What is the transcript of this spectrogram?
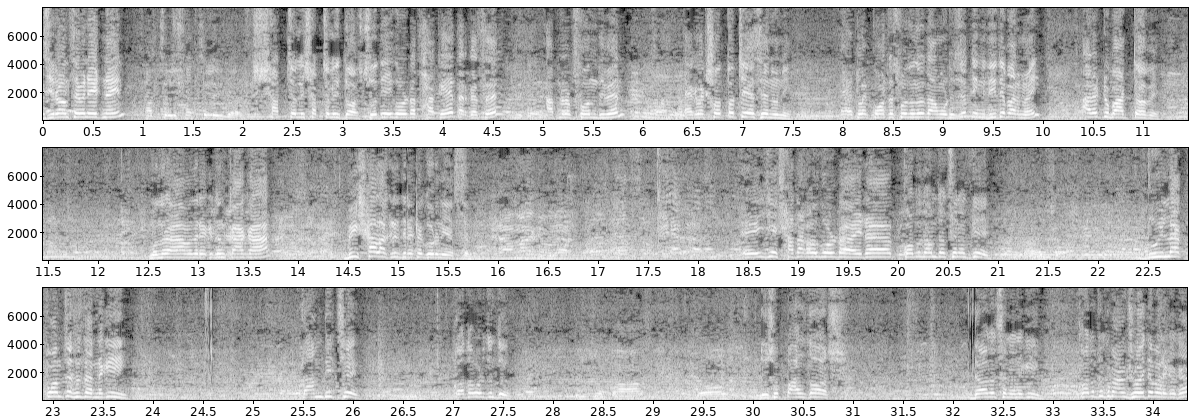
Zero seven eight nine. সাতচল্লিশ সাতচল্লিশ দশ। যদি এই গরুটা থাকে তার কাছে আপনার ফোন দিবেন। এক লাখ সত্তর চেয়েছেন উনি। এক লাখ পঞ্চাশ পর্যন্ত দাম উঠেছে, তিনি দিতে পারেন নাই। আর একটু বাড়তে হবে। বন্ধুরা, আমাদের একজন কাকা বিশাল আকৃতির একটা গরু নিয়ে আসছেন। এই যে সাদা কালো গরুটা, এটা কত দাম যাচ্ছেন আজকে? দুই লাখ পঞ্চাশ হাজার নাকি? দাম দিচ্ছে। কত পর্যন্ত? দুশো পাঁচ, দশ। দেওয়া যাচ্ছে না নাকি? কতটুকু মাংস হইতে পারে কাকা?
